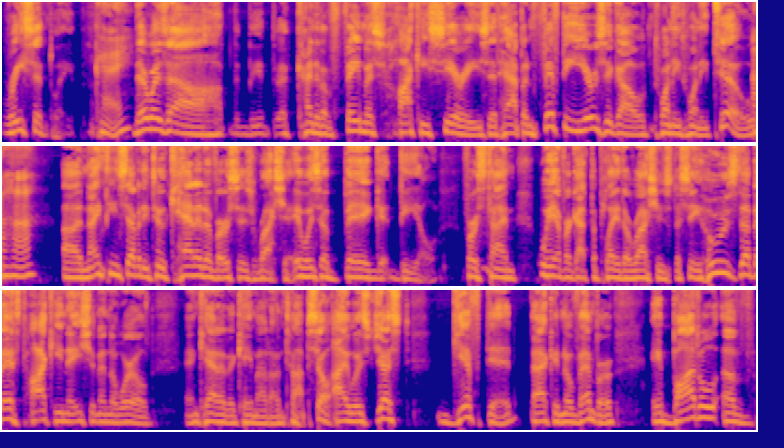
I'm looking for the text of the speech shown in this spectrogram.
recently. okay. There was a, a kind of a famous hockey series that happened 50 years ago, 2022. Uh-huh. 1972, Canada versus Russia. It was a big deal. First time we ever got to play the Russians to see who's the best hockey nation in the world. And Canada came out on top. So I was just gifted back in November a bottle of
